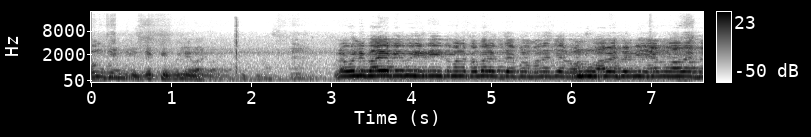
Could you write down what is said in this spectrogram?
અમથી અમથી દેખી લેવાય એટલે ઓલી ભાઈએ કીધું ઈડી તો મને ખબર જ છે, પણ મને જે રોનું આવે છે ને, એનું આવે છે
